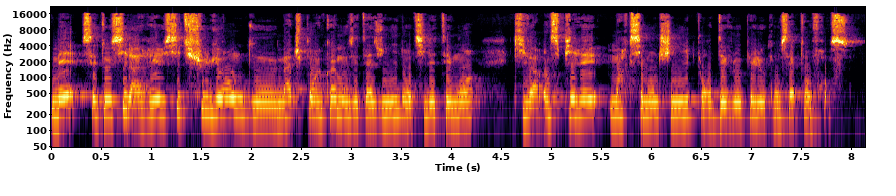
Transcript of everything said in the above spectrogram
Mais c'est aussi la réussite fulgurante de Match.com aux États-Unis dont il est témoin qui va inspirer Marc Simoncini pour développer le concept en France.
